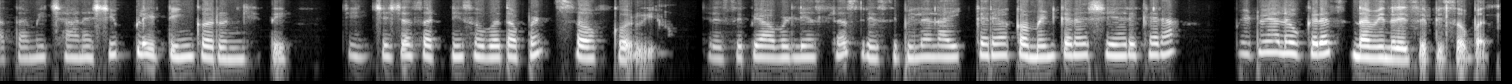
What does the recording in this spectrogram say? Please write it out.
आता मी छान अशी प्लेटिंग करून घेते. चिंचेच्या चटणीसोबत आपण सर्व्ह करूया. रेसिपी आवडली असल्यास रेसिपीला लाईक करा, कमेंट करा, शेअर करा. भेटूया लवकरच नवीन रेसिपीसोबत.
